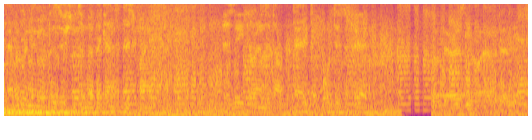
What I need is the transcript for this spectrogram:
Never been in a position to live against this bank. Has either ended up dead or disappeared. But there is no evidence.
